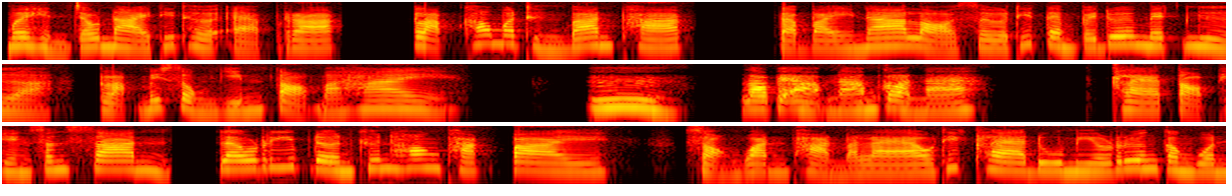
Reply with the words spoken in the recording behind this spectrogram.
เมื่อเห็นเจ้านายที่เธอแอบรัก กลับเข้ามาถึงบ้านพัก แต่ใบหน้าหล่อเซอร์ที่เต็มไปด้วยเม็ดเหงื่อ กลับไม่ส่งยิ้มตอบมาให้ อืม เราไปอาบน้ำก่อนนะ แคลร์ตอบเพียงสั้นๆ แล้วรีบเดินขึ้นห้องพักไปสองวันผ่านมาแล้วที่แคลร์ดูมีเรื่องกังวล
